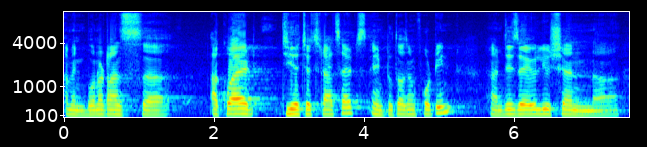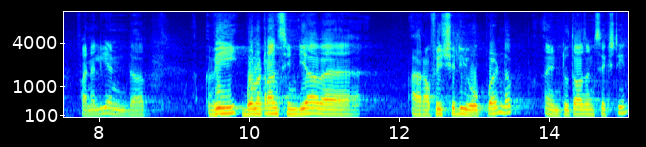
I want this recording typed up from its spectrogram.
I mean, Bonatrans uh, acquired GHS Radsatz in 2014, and this evolution uh, finally. And uh, we, Bonatrans India, were, are officially opened up in 2016,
